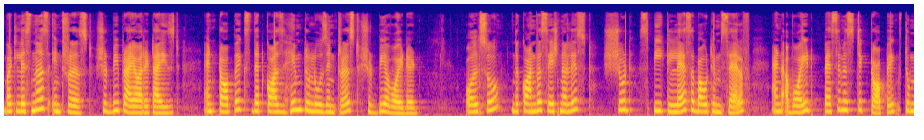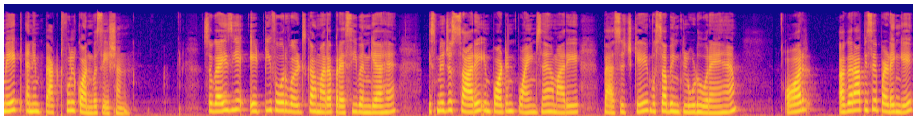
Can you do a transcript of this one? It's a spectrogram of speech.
but listener's interest should be prioritized and topics that cause him to lose interest should be avoided. Also, the conversationalist should speak less about himself and avoid pessimistic topics to make an impactful conversation. So so guys ये 84 वर्ड्स का हमारा प्रेसी बन गया है इसमें जो सारे इंपॉर्टेंट पॉइंट्स हैं हमारे पैसेज के वो सब इंक्लूड हो रहे हैं और अगर आप इसे पढ़ेंगे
